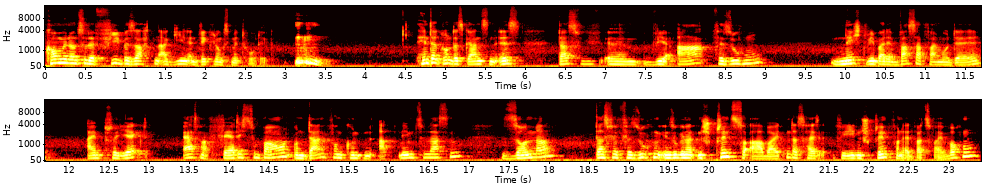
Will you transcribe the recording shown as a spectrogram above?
Kommen wir nun zu der vielbesagten agilen Entwicklungsmethodik. Hintergrund des Ganzen ist, dass äh, wir a versuchen, nicht wie bei dem Wasserfallmodell ein Projekt erstmal fertig zu bauen und dann vom Kunden abnehmen zu lassen, sondern dass wir versuchen, in sogenannten Sprints zu arbeiten. Das heißt, für jeden Sprint von etwa zwei Wochen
